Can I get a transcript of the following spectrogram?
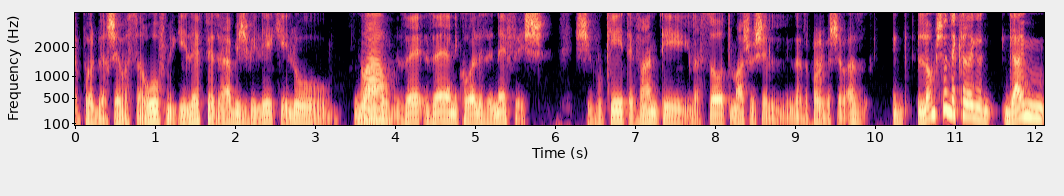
הפועל באר שבע שרוף מגיל אפס, זה היה בשבילי כאילו וואו, וואו. זה, זה אני קורא לזה נפש. שיווקית הבנתי לעשות משהו של הפועל באר שבע, אז לא משנה כרגע, גם אם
